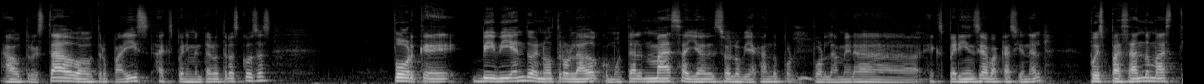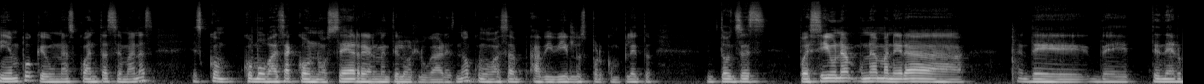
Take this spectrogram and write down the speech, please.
a otro estado, a otro país, a experimentar otras cosas, porque viviendo en otro lado como tal, más allá de solo viajando por, la mera experiencia vacacional, pues pasando más tiempo que unas cuantas semanas, es como vas a conocer realmente los lugares, ¿no? Como vas a, vivirlos por completo. Entonces, pues sí, una, manera de, de, tener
